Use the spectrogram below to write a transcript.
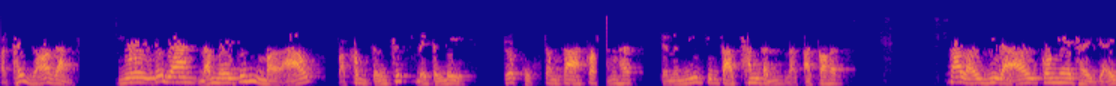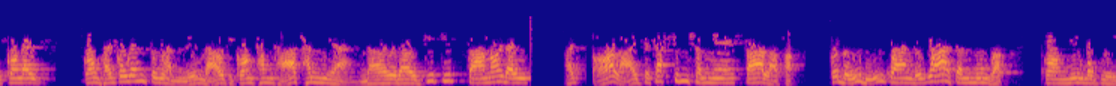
và thấy rõ rằng người thế gian đã mê tín mờ ảo và không tự thức để tự đi. Rốt cuộc trong ta có sẵn hết, cho nên nếu chúng ta thanh tịnh là ta có hết. Xá lợi Di Đà ơi, con nghe Thầy dạy con đây, con phải cố gắng tu hành luyện đạo thì con thông thả thanh nhàn, đời đời kiếp kiếp ta nói đây, phải tỏ lại cho các chúng sanh nghe ta là Phật, có đủ điển quang để hóa sanh muôn vật. Còn như một người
